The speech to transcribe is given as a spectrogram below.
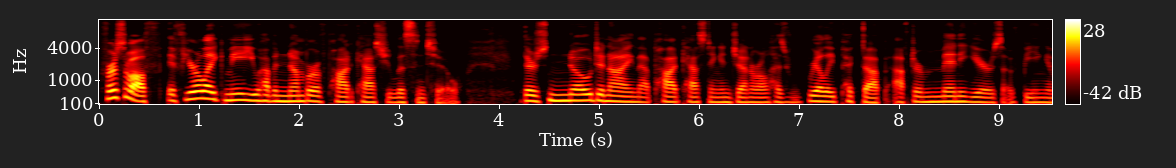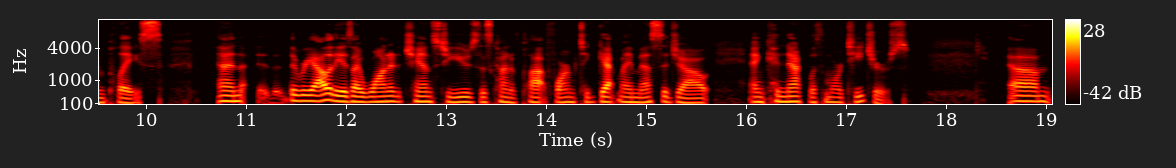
First of all, if, if you're like me, you have a number of podcasts you listen to. There's no denying that podcasting in general has really picked up after many years of being in place. And uh, the reality is, I wanted a chance to use this kind of platform to get my message out and connect with more teachers. Um,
